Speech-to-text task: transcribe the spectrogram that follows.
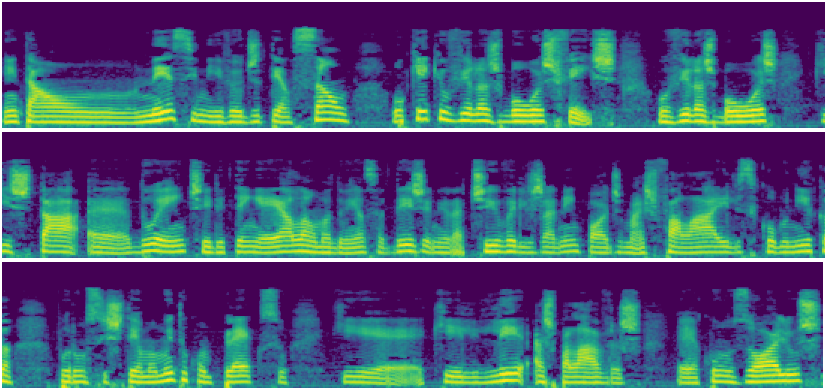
Então, nesse nível de tensão, o que que o Vilas Boas fez? O Vilas Boas, que está é, doente, ele tem ela, uma doença degenerativa, ele já nem pode mais falar, ele se comunica por um sistema muito complexo que, é, que ele lê as palavras é, com os olhos,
